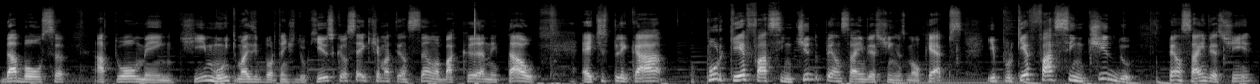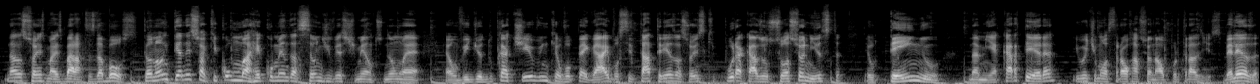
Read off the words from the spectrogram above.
da bolsa atualmente. E muito mais importante do que isso, que eu sei que chama atenção, é bacana e tal, é te explicar por que faz sentido pensar em investir em small caps e por que faz sentido pensar em investir nas ações mais baratas da bolsa. Então não entenda isso aqui como uma recomendação de investimentos, não é. É um vídeo educativo em que eu vou pegar e vou citar três ações que por acaso eu sou acionista, eu tenho na minha carteira e vou te mostrar o racional por trás disso, beleza?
